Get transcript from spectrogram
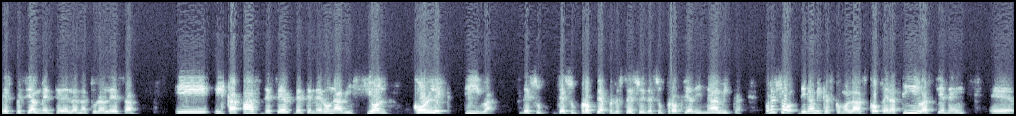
especialmente de la naturaleza, y, capaz de, ser, de tener una visión colectiva de su, de su propio proceso y de su propia dinámica. Por eso dinámicas como las cooperativas tienen eh,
